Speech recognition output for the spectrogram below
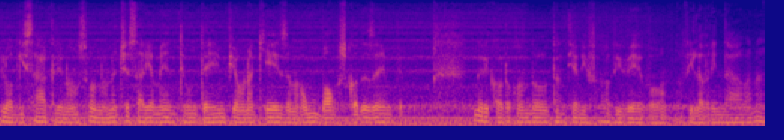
I luoghi sacri non sono necessariamente un tempio, una chiesa, ma un bosco ad esempio. Mi ricordo quando tanti anni fa vivevo a Villa Vrindavana,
